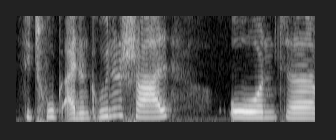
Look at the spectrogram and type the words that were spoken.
Sie trug einen grünen Schal und äh,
